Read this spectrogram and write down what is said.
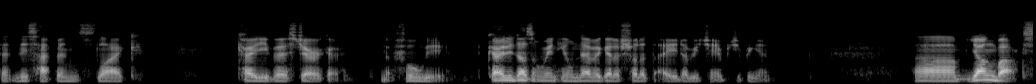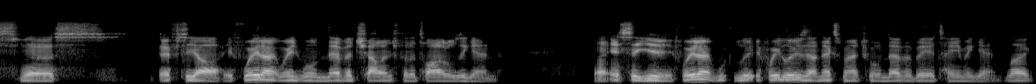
then this happens. Like Cody versus Jericho at full gear. Cody doesn't win, he'll never get a shot at the AEW Championship again. Um, Young Bucks versus FTR, if we don't win, we'll never challenge for the titles again. Uh, SCU, if we don't, if we lose our next match, we'll never be a team again. Like,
